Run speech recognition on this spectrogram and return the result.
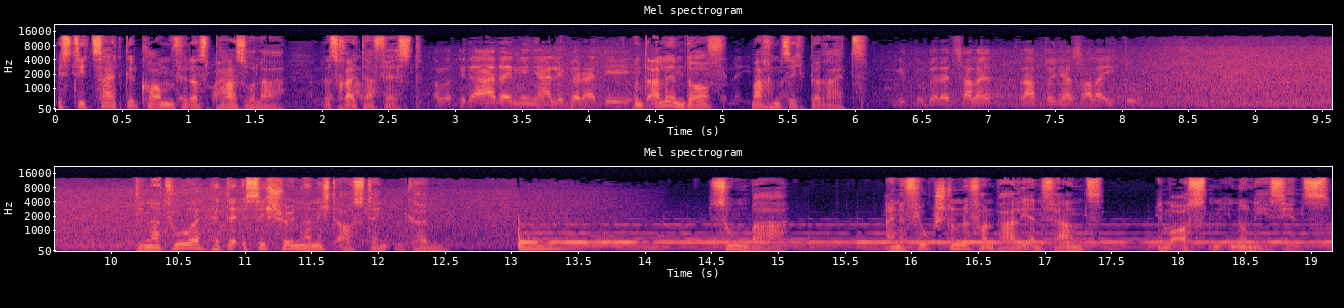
ist die Zeit gekommen für das Pasola, das Reiterfest. Und alle im Dorf machen sich bereit. Die Natur hätte es sich schöner nicht ausdenken können. Sumba, eine Flugstunde von Bali entfernt, im Osten Indonesiens.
